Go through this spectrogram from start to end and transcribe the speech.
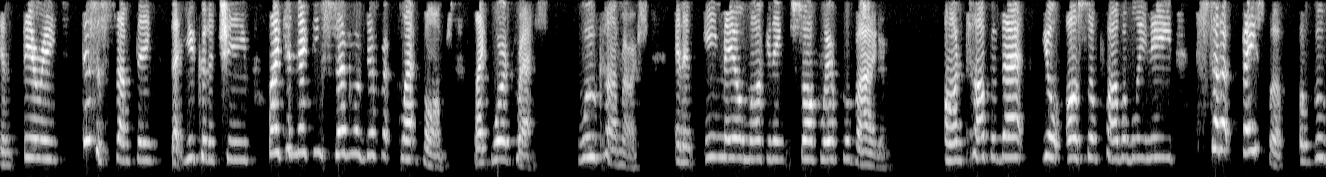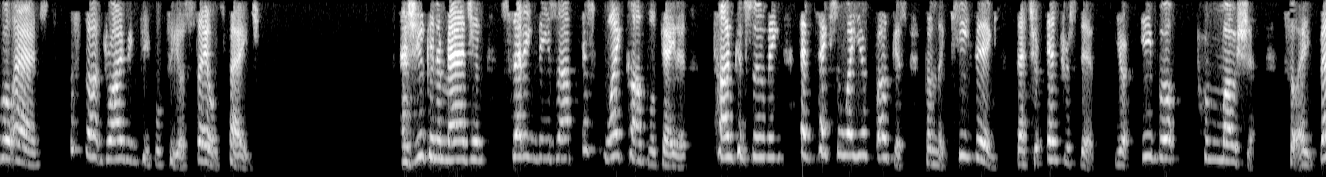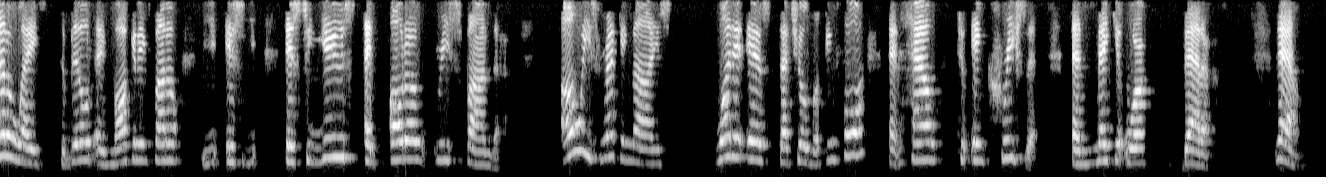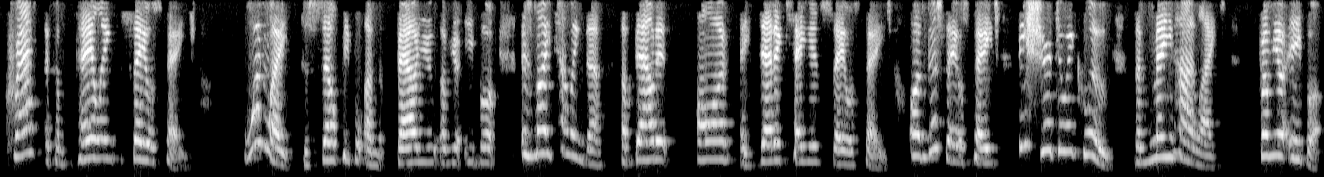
In theory, this is something that you could achieve by connecting several different platforms like WordPress, WooCommerce, and an email marketing software provider. On top of that, you'll also probably need set up Facebook or Google Ads to start driving people to your sales page. As you can imagine, setting these up is quite complicated, time-consuming, and takes away your focus from the key thing that you're interested, in, your ebook promotion. So a better way to build a marketing funnel is, is to use an autoresponder always recognize what it is that you're looking for and how to increase it and make it work better. Now, craft a compelling sales page. One way to sell people on the value of your ebook is by telling them about it on a dedicated sales page. On this sales page, be sure to include the main highlights from your ebook.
